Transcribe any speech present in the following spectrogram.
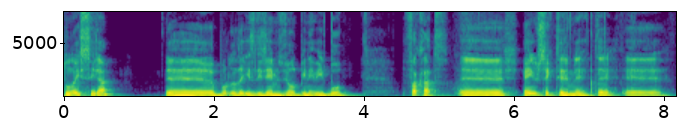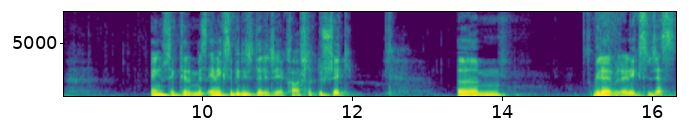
Dolayısıyla e, burada da izleyeceğimiz yol bir nevi bu. Fakat e, en yüksek terimli de e, en yüksek terimimiz n-1 birinci dereceye karşılık düşecek. E, birer birer eksileceğiz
